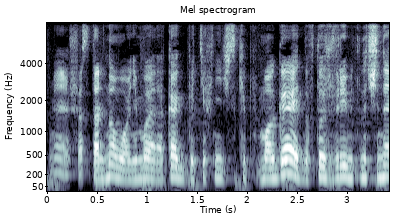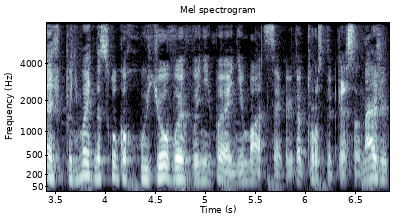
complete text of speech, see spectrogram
Понимаешь, остальному аниме она как бы технически помогает, но в то же время ты начинаешь понимать, насколько хуевая в аниме анимация, когда просто персонажи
